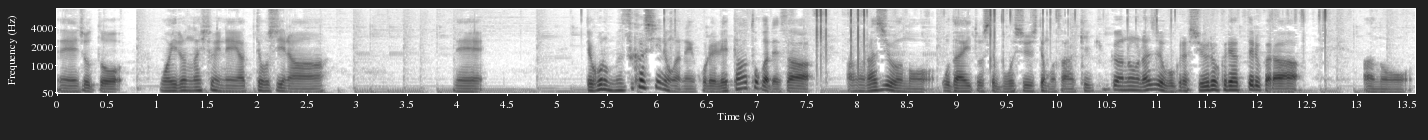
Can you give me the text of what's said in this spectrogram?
ね、ちょっともういろんな人にね、やってほしいなねで、この難しいのがね、これレターとかでさ、あの、ラジオのお題として募集してもさ、結局あの、ラジオ僕ら収録でやってるから、あの、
